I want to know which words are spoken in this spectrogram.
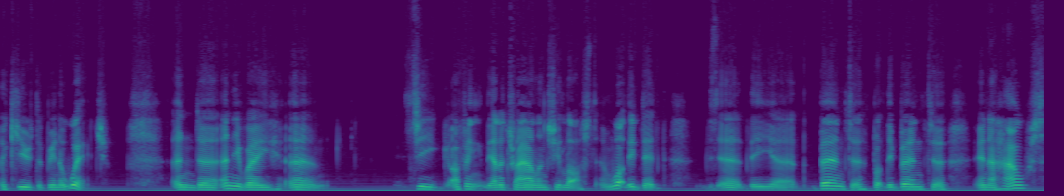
accused of being a witch. And uh, anyway, um, she I think they had a trial and she lost. And what they did, uh, they uh, burned her, but they burnt her in a house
